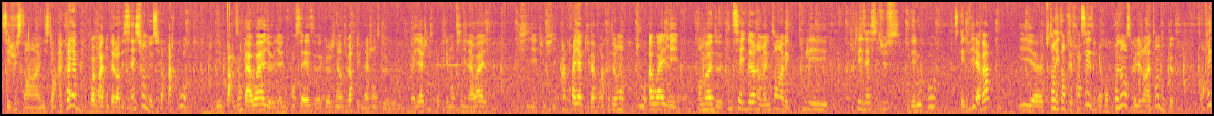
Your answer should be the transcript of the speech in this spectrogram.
c'est juste une histoire incroyable. Ils pourraient me raconter leur destination, mais aussi leur parcours. Et par exemple, à Hawaï, il y a une Française euh, qui est originaire du Var, qui est une agence de voyage qui s'appelle Clémentine in Hawaï, qui est une fille incroyable, qui va vous raconter vraiment tout Hawaï, mais en mode insider et en même temps avec toutes les astuces des locaux, parce qu'elle vit là-bas, et euh, tout en étant très française, donc en comprenant ce que les gens attendent. Donc, euh, en fait,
